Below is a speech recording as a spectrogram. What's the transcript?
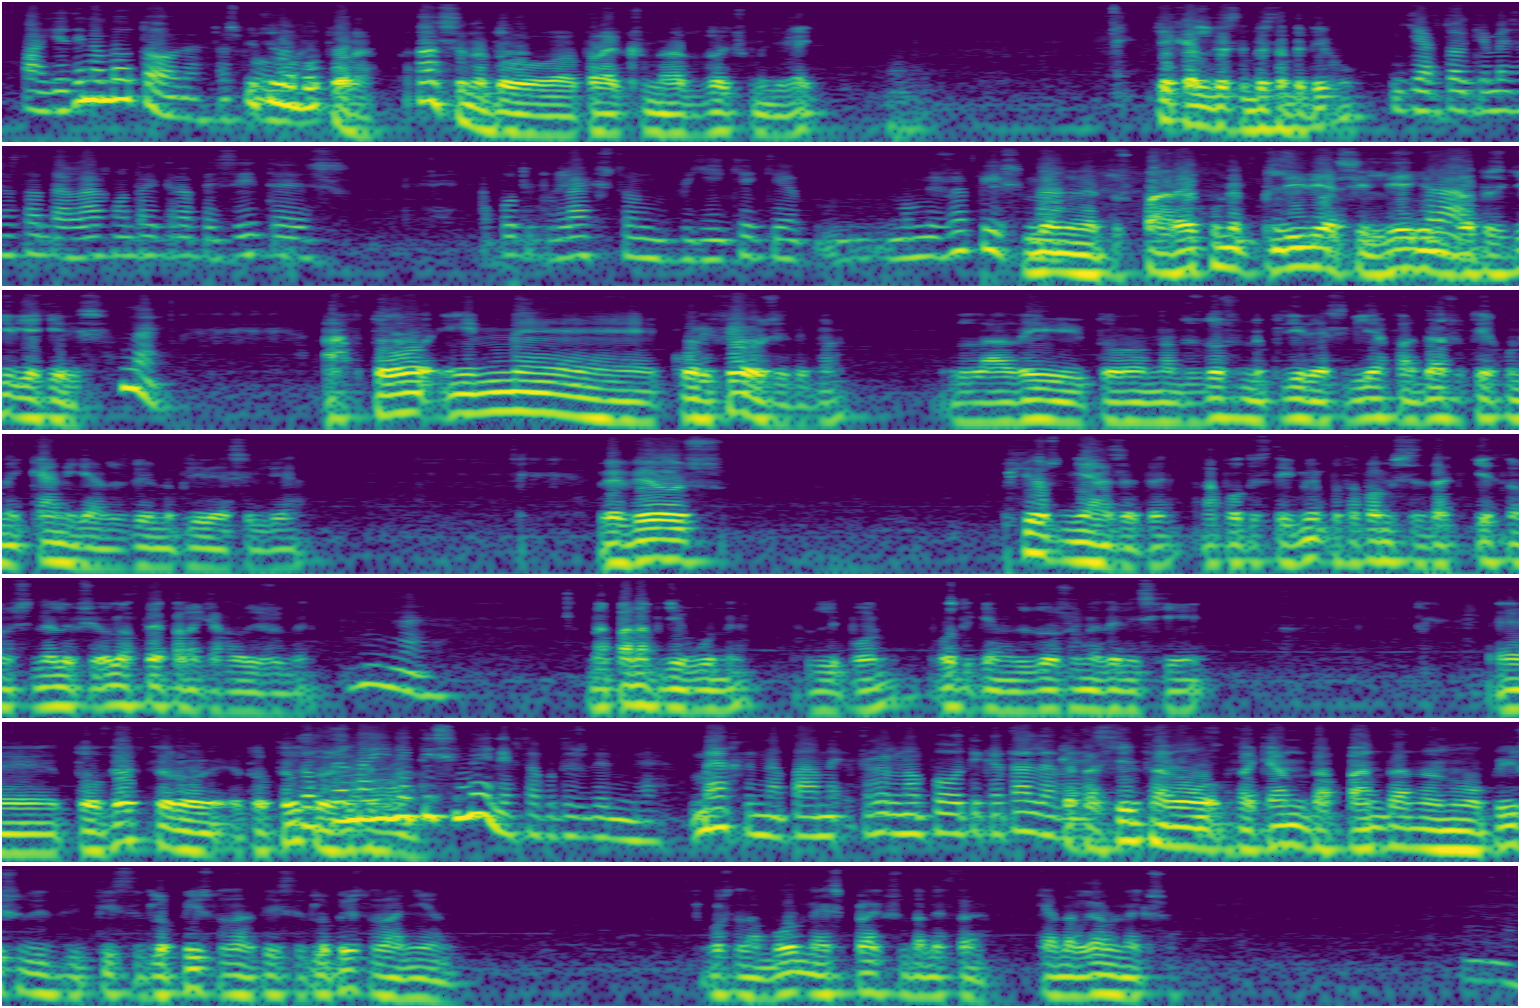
Α, γιατί να μπω τώρα, ας πούμε. Γιατί να μπω τώρα; Άσε να το τράξουμε, να το τρέξουμε λιγάκι. Και καλύτερα στην πες θα πετύχουν. Γι' αυτό και μέσα στα ανταλλάγματα οι τραπεζίτες, από ό,τι τουλάχιστον βγήκε και μ, νομίζω επίσημα. Ναι, ναι, ναι, τους παρέχουν πλήρη ασυλία για την Μπράβο. τραπεζική διαχείριση. Ναι. Αυτό είναι κορυφαίο ζήτημα. Δηλαδή το να τους δώσουν πλήρη ασυλία, φαντάζομαι ότι έχουν κάνει για να τους δίνουν πλήρη ασυλία. Βεβαίως, ποιος νοιάζεται από τη στιγμή που θα πάμε στις διδακτικές των συνέλευσης, όλα αυτά επανακαθορίζονται. ναι. Να πάνε να πνιγούν, λοιπόν, ό,τι και να τους δώσουν δεν ισχύει. Ε, το δεύτερο, το τρίτο Το θέμα ζήτημα- είναι τι σημαίνει αυτά που τους δίνουν. Μέχρι να πάμε. Θέλω να πω ότι κατάλαβες. Καταρχήν θα, νο- θα κάνουν τα πάντα να νομοποιήσουν τη- τη τιτλοποίησης των, τις τιτλοποίησεις των δανείων. Ώστε να μπορούν να εισπράξουν τα λεφτά και να τα βγάλουν έξω. Ναι.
